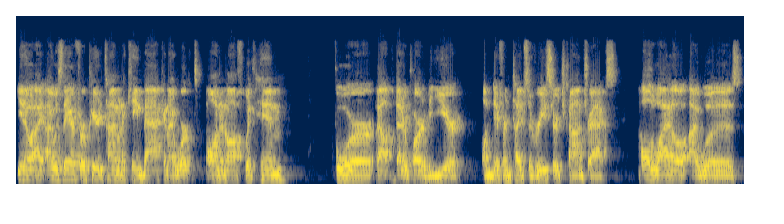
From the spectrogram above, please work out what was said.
you know, I, I was there for a period of time and I came back and I worked on and off with him for about better part of a year on different types of research contracts. All the while I was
